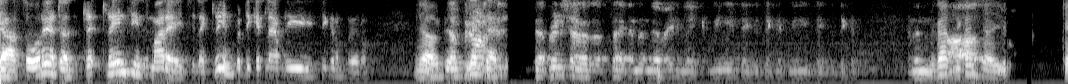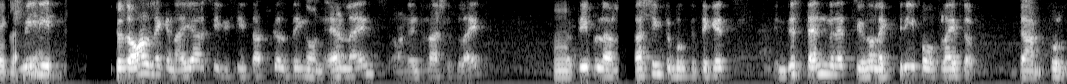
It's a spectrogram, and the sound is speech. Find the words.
Yeah, so ஒரே tra- train scenes மாதிரி ஆயிடுச்சு லைக் ட்ரெயின் டிக்கெட்லாம் எப்படி சீக்கிரம் போயிடும் So Yeah. it was Everyone like is that. sitting at the British Airways website and then they're waiting like, we need to take the ticket, we need to take the ticket. And then We can't, we can't us, hear you. Kekla. we need, it was all like an IRCTC Tatkal thing on airlines, on international flights. Hmm. So people are rushing to book the tickets. In just 10 minutes, you know, like three, four flights are done, full.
